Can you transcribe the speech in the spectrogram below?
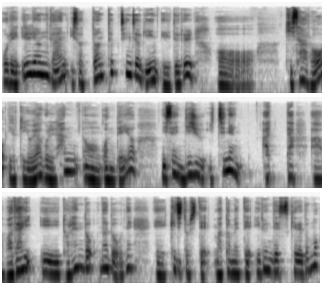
올해1년간있었던특징적인일들을어기사로이렇게요약을한건데요2021年あった話題トレンドなどをね、えー、記事としてまとめているんですけれども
